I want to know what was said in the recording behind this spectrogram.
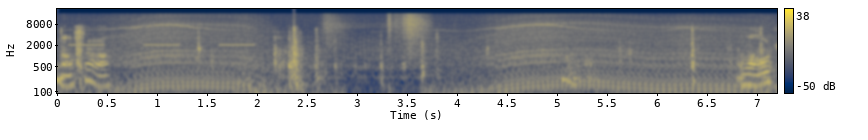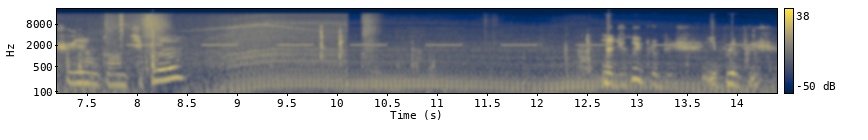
Non, ça va. On va reculer encore un petit peu. Mais du coup il pleut plus, il pleut plus.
